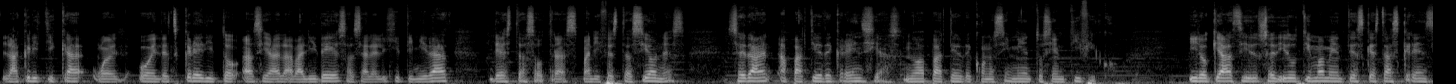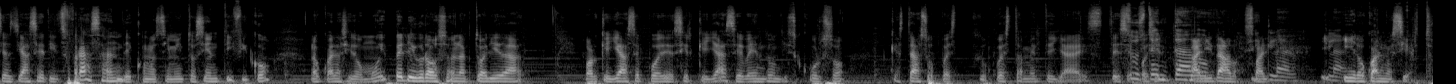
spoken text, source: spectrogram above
la crítica o el, descrédito hacia la validez, hacia la legitimidad de estas otras manifestaciones se dan a partir de creencias, no a partir de conocimiento científico. Y lo que ha sucedido últimamente es que estas creencias ya se disfrazan de conocimiento científico, lo cual ha sido muy peligroso en la actualidad, porque ya se puede decir que ya se vende un discurso que está supuestamente ya este, se validado. y, lo cual no es cierto.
